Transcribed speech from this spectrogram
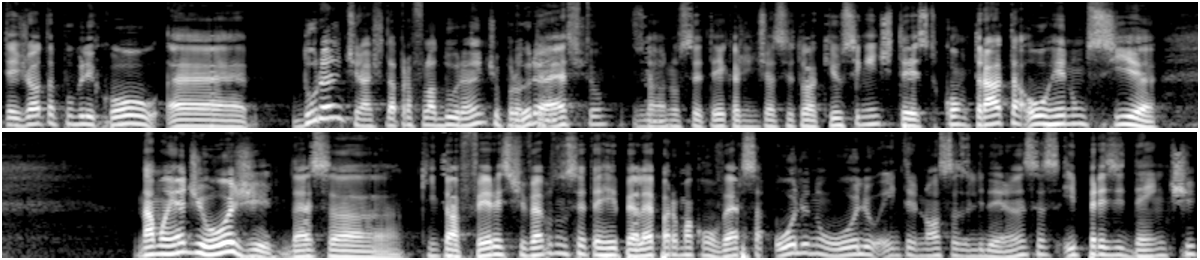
TJ publicou é, durante, né, acho que dá para falar durante o protesto, Durante, no, no CT que a gente já citou aqui, o seguinte texto: contrata ou renuncia. Na manhã de hoje, dessa quinta-feira, estivemos no CTR Pelé para uma conversa olho no olho entre nossas lideranças e presidente,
